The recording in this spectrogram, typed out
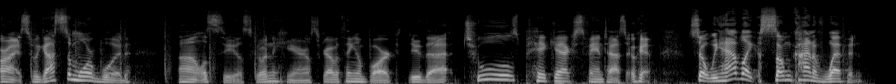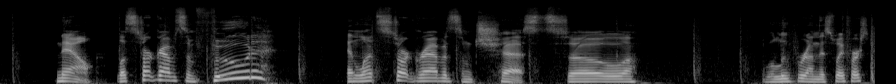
All right, so we got some more wood. Uh, let's see. Let's go into here. Let's grab a thing of bark. Do that. Tools, pickaxe, fantastic. Okay, so we have like some kind of weapon. Now, let's start grabbing some food and let's start grabbing some chests. So we'll loop around this way first.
